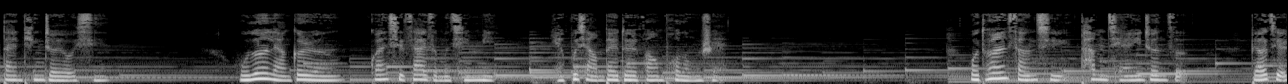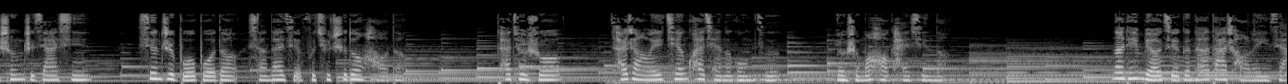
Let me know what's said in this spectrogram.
但听者有心。无论两个人关系再怎么亲密，也不想被对方泼冷水。我突然想起，他们前一阵子，表姐升职加薪，兴致勃勃的想带姐夫去吃顿好的，他却说。才涨了一千块钱的工资，有什么好开心的？那天表姐跟他大吵了一架，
